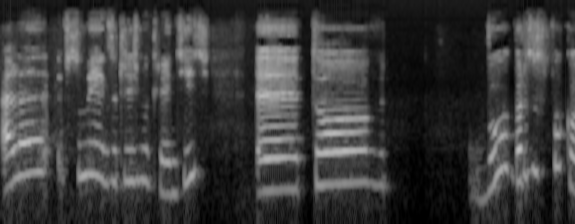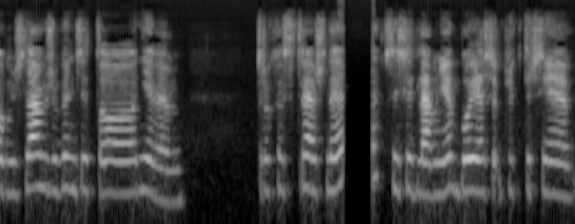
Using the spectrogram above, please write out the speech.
ale w sumie jak zaczęliśmy kręcić, e, to było bardzo spoko. Myślałam, że będzie to, nie wiem, trochę straszne, w sensie dla mnie, bo ja się praktycznie,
